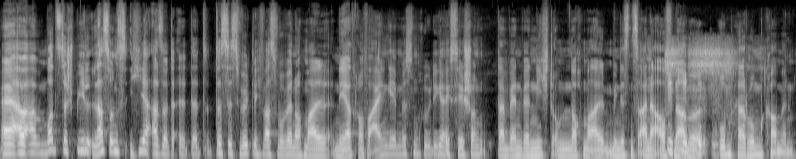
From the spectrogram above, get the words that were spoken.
Äh, aber Monsterspiel, lass uns hier, also das ist wirklich was, wo wir nochmal näher drauf eingehen müssen, Rüdiger. Ich sehe schon, da werden wir nicht um nochmal mindestens eine Aufnahme umherum kommen.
